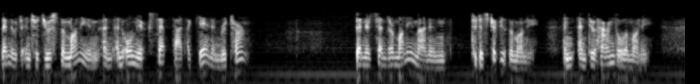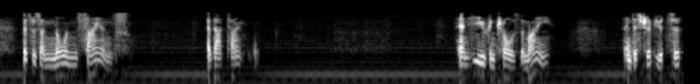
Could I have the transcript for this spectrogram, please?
then they would introduce the money and, and, and only accept that again in return. Then they'd send their money man in to distribute the money and, and to handle the money. This was a known science at that time. And he who controls the money and distributes it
